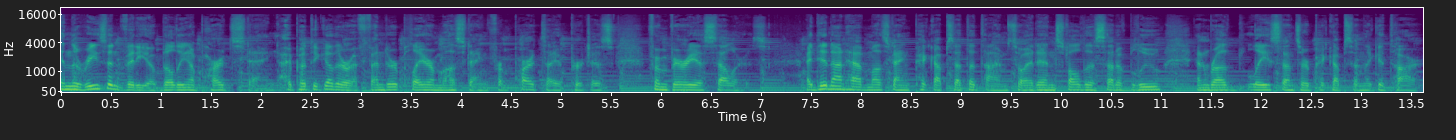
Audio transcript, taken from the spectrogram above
In the recent video building a parts stang, I put together a Fender Player Mustang from parts I have purchased from various sellers. I did not have Mustang pickups at the time, so I'd installed a set of blue and red lace sensor pickups in the guitar.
